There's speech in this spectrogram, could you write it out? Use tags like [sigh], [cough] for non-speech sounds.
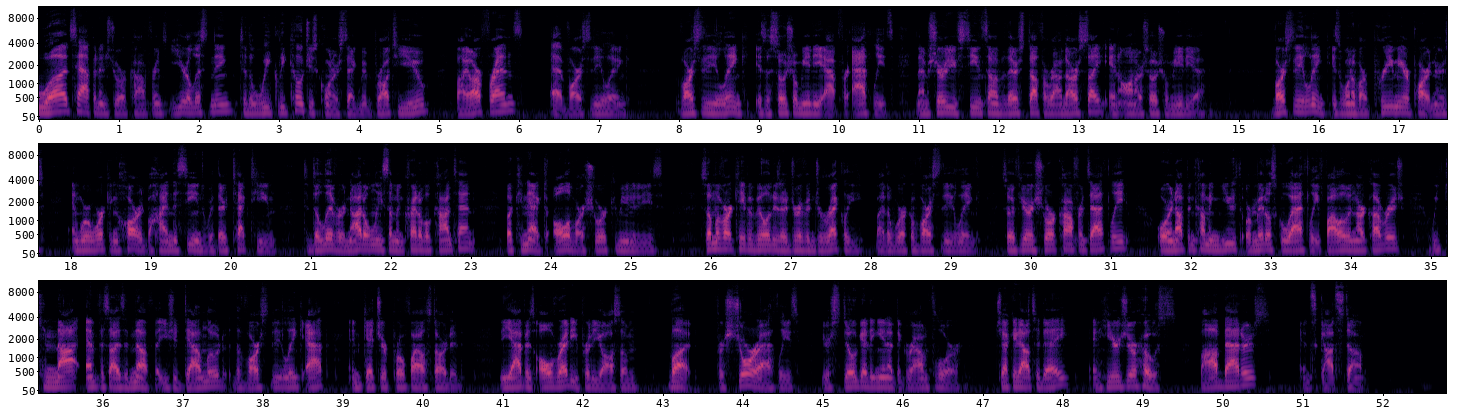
What's happening, Shore Conference? You're listening to the weekly Coaches Corner segment brought to you by our friends at Varsity Link. Varsity Link is a social media app for athletes, and I'm sure you've seen some of their stuff around our site and on our social media. Varsity Link is one of our premier partners, and we're working hard behind the scenes with their tech team to deliver not only some incredible content, but connect all of our Shore communities. Some of our capabilities are driven directly by the work of Varsity Link. So if you're a Shore Conference athlete or an up and coming youth or middle school athlete following our coverage, we cannot emphasize enough that you should download the Varsity Link app and get your profile started. The app is already pretty awesome, but for Shore athletes, you're still getting in at the ground floor. Check it out today, and here's your hosts, Bob Badders and Scott Stump.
